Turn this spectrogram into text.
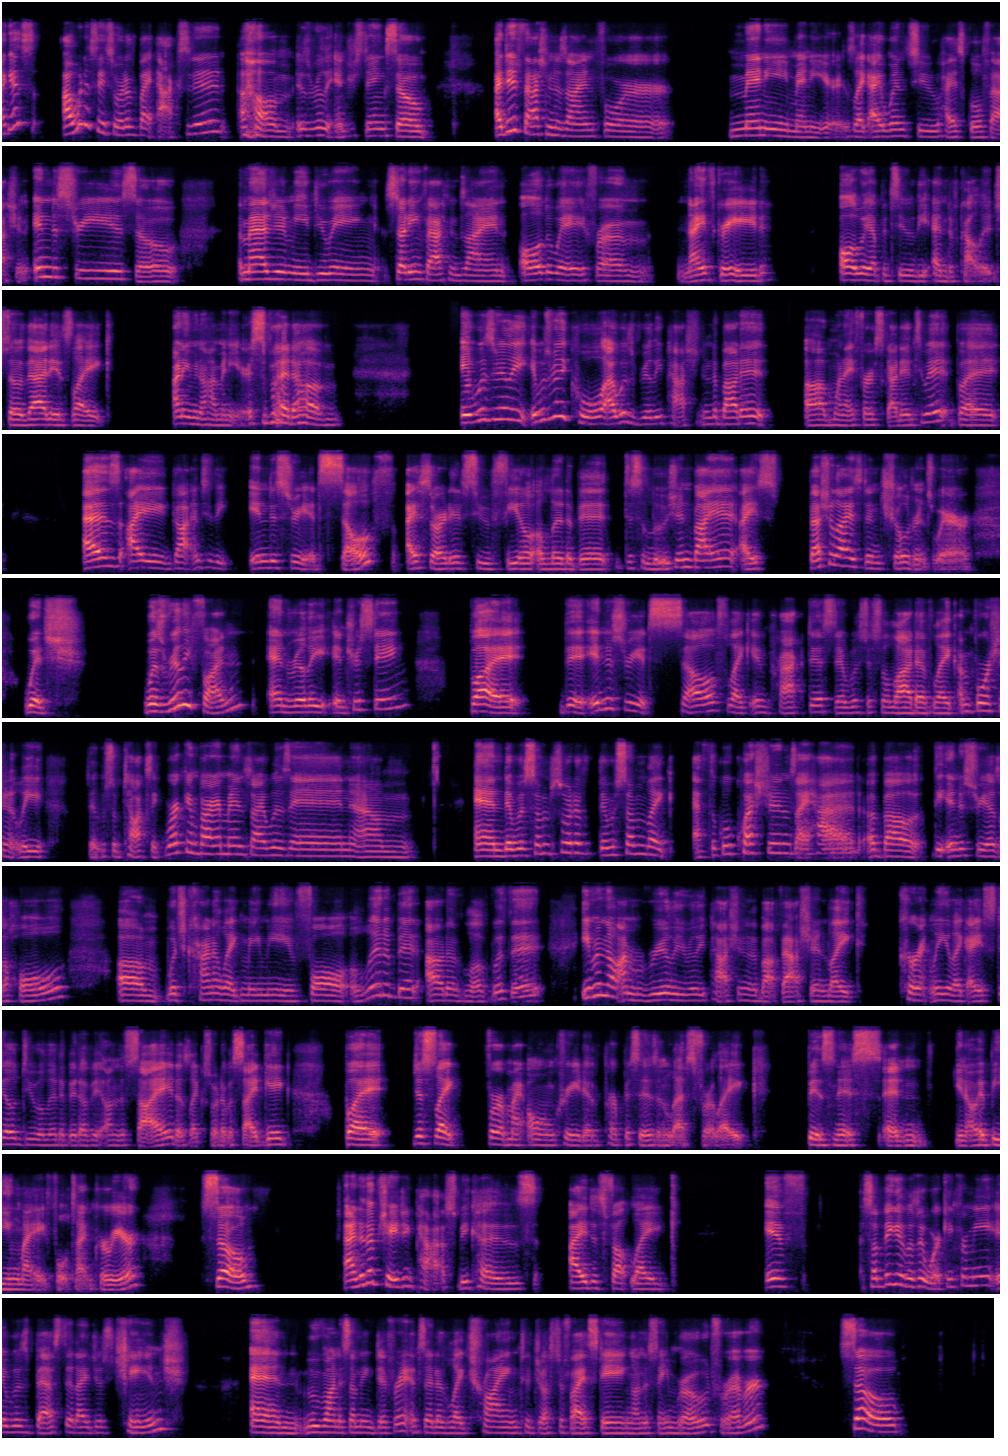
I guess I want to say sort of by accident. Um, is really interesting. So I did fashion design for many, many years. Like I went to high school fashion industry. So imagine me doing studying fashion design all the way from ninth grade all the way up into the end of college. So that is like, I don't even know how many years, but um it was really, it was really cool. I was really passionate about it um when I first got into it. But as I got into the industry itself, I started to feel a little bit disillusioned by it. I specialized in children's wear, which was really fun and really interesting. But the industry itself, like in practice, there was just a lot of like, unfortunately, there was some toxic work environments I was in. Um, and there was some sort of there was some like ethical questions I had about the industry as a whole um, which kind of like made me fall a little bit out of love with it. Even though I'm really, really passionate about fashion, like currently, like I still do a little bit of it on the side as like sort of a side gig, but just like for my own creative purposes and less for like business and you know it being my full-time career. So I ended up changing paths because I just felt like if something wasn't working for me, it was best that I just change and move on to something different instead of like trying to justify staying on the same road forever. So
